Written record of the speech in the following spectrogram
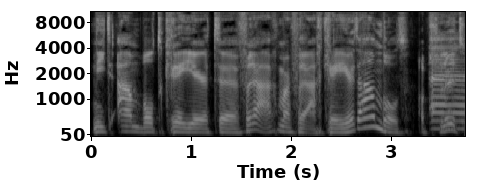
niet aanbod creëert uh, vraag... maar vraag creëert aanbod. Absoluut.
